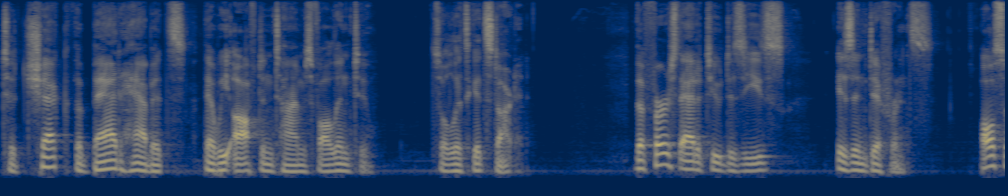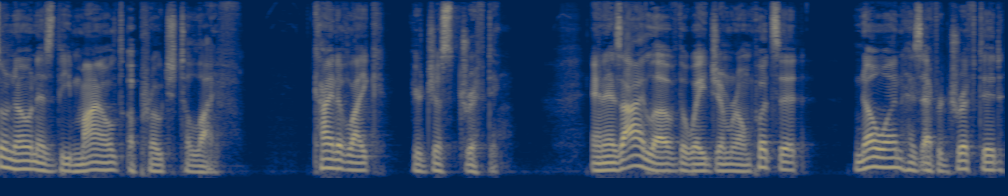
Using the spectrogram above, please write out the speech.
to check the bad habits that we oftentimes fall into. So let's get started. The first attitude disease is indifference, also known as the mild approach to life. Kind of like you're just drifting. And as I love the way Jim Rohn puts it, no one has ever drifted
